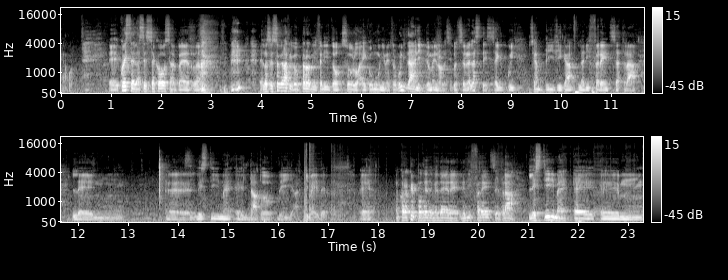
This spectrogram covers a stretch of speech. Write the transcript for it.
cavolo. Eh, questa è la stessa cosa per è lo stesso grafico però riferito solo ai comuni metropolitani, più o meno la situazione è la stessa, in cui si amplifica la differenza tra le, eh, le stime e il dato di Archimede. Eh, ancora qui potete vedere le differenze tra le stime e, e, ehm,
